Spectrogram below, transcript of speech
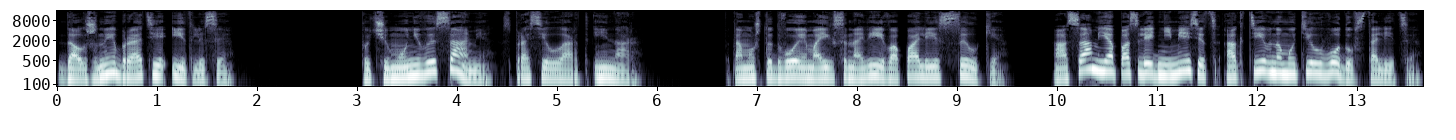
должны братья Итлисы. «Почему не вы сами?» — спросил Лард Инар. «Потому что двое моих сыновей вопали из ссылки. А сам я последний месяц активно мутил воду в столице.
